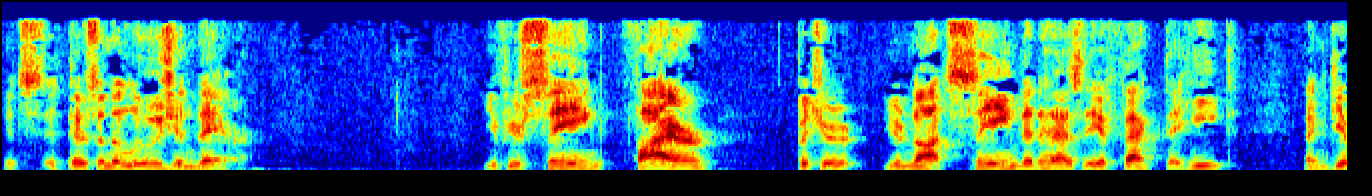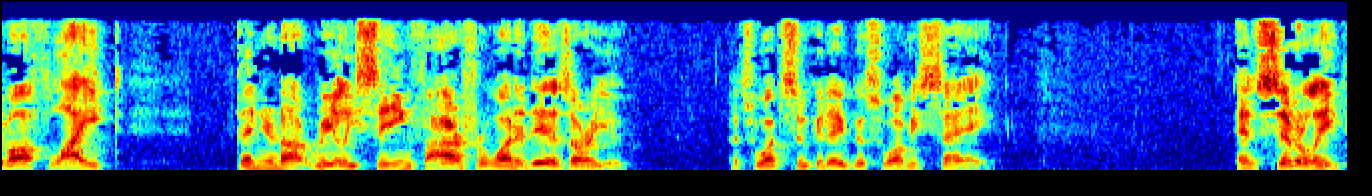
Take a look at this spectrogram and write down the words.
It's, it, there's an illusion there. If you're seeing fire, but you're, you're not seeing that it has the effect to heat and give off light, then you're not really seeing fire for what it is, are you? That's what Sukadeva Goswami is saying. And similarly,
